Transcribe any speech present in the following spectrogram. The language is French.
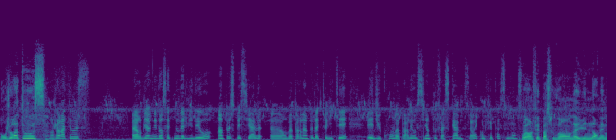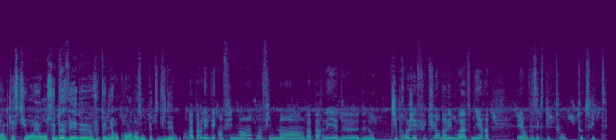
Bonjour à tous Bonjour à tous alors bienvenue dans cette nouvelle vidéo un peu spéciale. Euh, on va parler un peu d'actualité et du coup on va parler aussi un peu face cam. C'est vrai qu'on ne le fait pas souvent. Ça. Ouais, on le fait pas souvent. On a eu énormément de questions et on se devait de vous tenir au courant dans une petite vidéo. On va parler déconfinement, confinement. On va parler de, de nos petits projets futurs dans les mois à venir et on vous explique tout tout de suite.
